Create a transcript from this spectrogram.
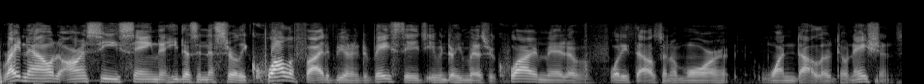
Right now, the RNC is saying that he doesn't necessarily qualify to be on a debate stage, even though he met his requirement of 40,000 or more $1 donations.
